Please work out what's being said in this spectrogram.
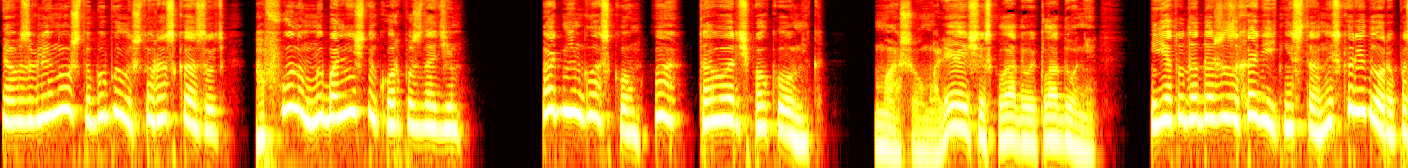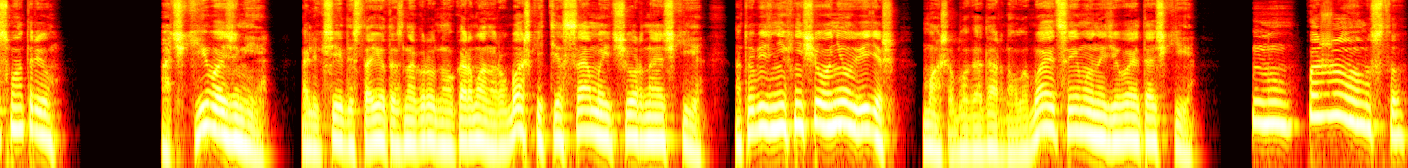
«Я взгляну, чтобы было что рассказывать, а фоном мы больничный корпус дадим. Одним глазком, а, товарищ полковник?» Маша умоляюще складывает ладони. «Я туда даже заходить не стану, из коридора посмотрю». «Очки возьми». Алексей достает из нагрудного кармана рубашки те самые черные очки, а то без них ничего не увидишь. Маша благодарно улыбается ему и надевает очки. «Ну, пожалуйста».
